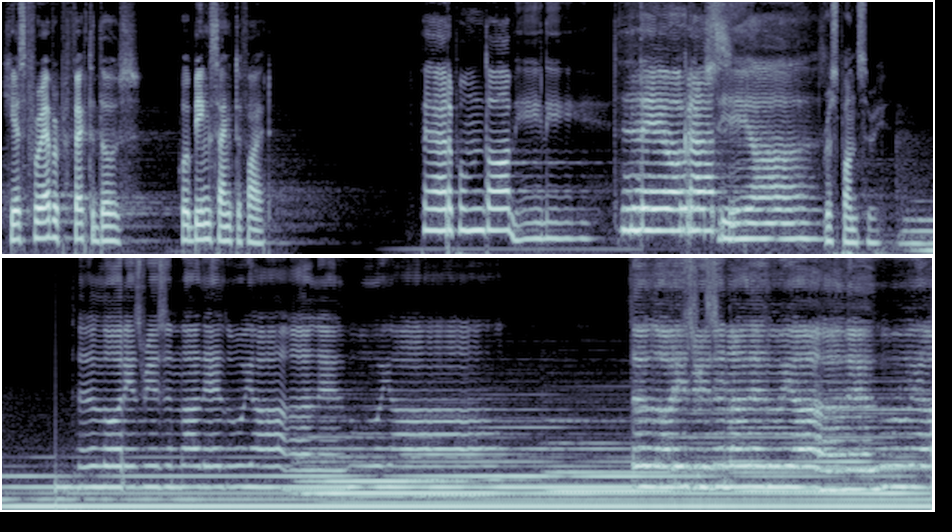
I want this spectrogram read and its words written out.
he has forever perfected those who are being sanctified. Verbum Domini Deo gratias Responsory. The Lord is risen, Alleluia, Alleluia. The Lord is risen, Alleluia, Alleluia.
